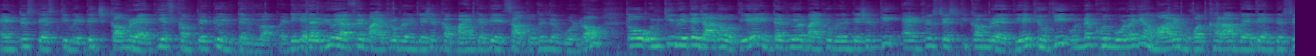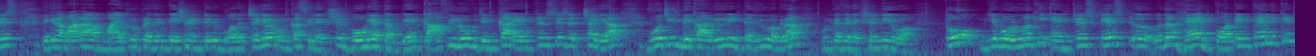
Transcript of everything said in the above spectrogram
एंट्रेंस टेस्ट की वेटेज कम रहती है एज कंपेयर टू इंटरव्यू आपका ठीक है? इंटरव्यू या फिर माइक्रो प्रेजेंटेशन कंबाइन करके एक साथ होते हैं बोल रहा हूँ। तो उनकी वेटेज ज़्यादा होती है इंटरव्यू और माइक्रो प्रेजेंटेशन की एंट्रेंस टेस्ट की कम रहती है, क्योंकि उनने खुद बोला कि हमारे बहुत खराब गए थे एंट्रेंस टेस्ट लेकिन हमारा माइक्रो प्रेजेंटेशन इंटरव्यू बहुत अच्छा गया उनका सिलेक्शन हो गया। तब भी। एंड काफ़ी लोग जिनका एंट्रेंस टेस्ट अच्छा गया, वो चीज़ बेकार गई इंटरव्यू वगैरह, उनका सिलेक्शन नहीं हुआ। तो ये बोलूँगा कि एंट्रेंस टेस्ट मतलब है इंपॉर्टेंट है, लेकिन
